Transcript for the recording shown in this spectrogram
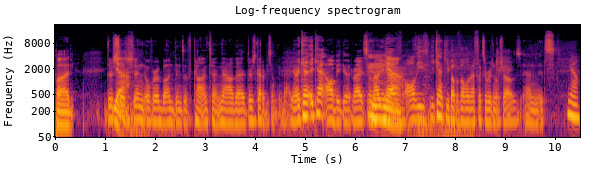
but there's Yeah. such an overabundance of content now that there's got to be something bad. You know, it can't it can't all be good, right? So now Mm, you yeah. have all these. You can't keep up with all the Netflix original shows, and it's. No,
